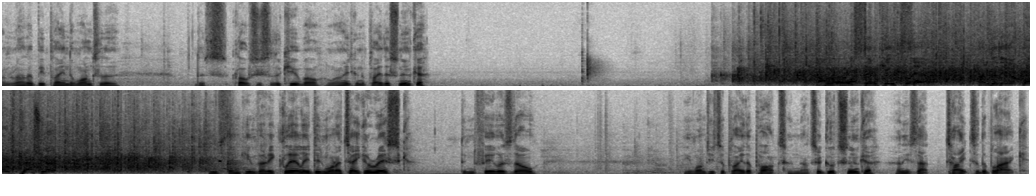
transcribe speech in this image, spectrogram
I'd rather be playing the one to the that's closest to the cue ball. Well, he's going to play the snooker. Well, he's thinking clear under the pressure. He's thinking very clearly, didn't want to take a risk. Didn't feel as though he wanted to play the pot, and that's a good snooker. And it's that tight to the black.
